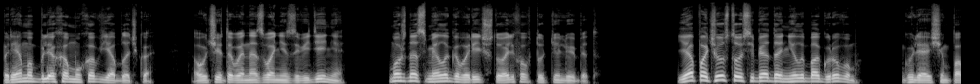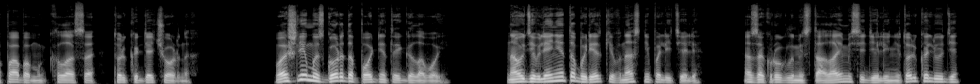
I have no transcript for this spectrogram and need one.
Прямо бляха-муха в яблочко. А учитывая название заведения, можно смело говорить, что эльфов тут не любят. Я почувствовал себя Данилой Багровым, гуляющим по пабам класса только для черных. Вошли мы с города поднятой головой. На удивление табуретки в нас не полетели, а за круглыми столами сидели не только люди,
